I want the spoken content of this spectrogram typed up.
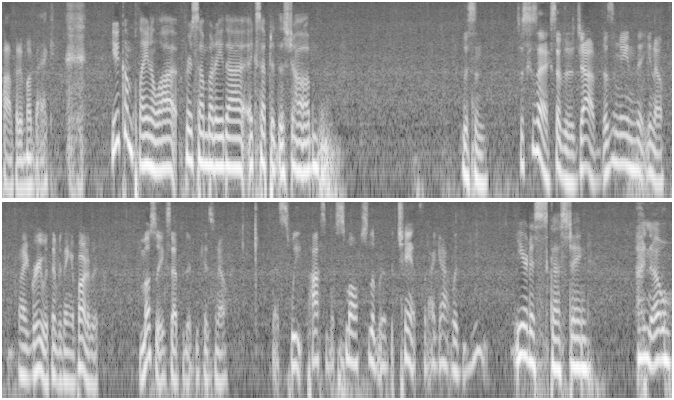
Pop it in my bag. You complain a lot for somebody that accepted this job. Listen, just because I accepted a job doesn't mean that you know I agree with everything a part of it. I mostly accepted it because you know that sweet possible small sliver of a chance that I got with you. You're disgusting. I know.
